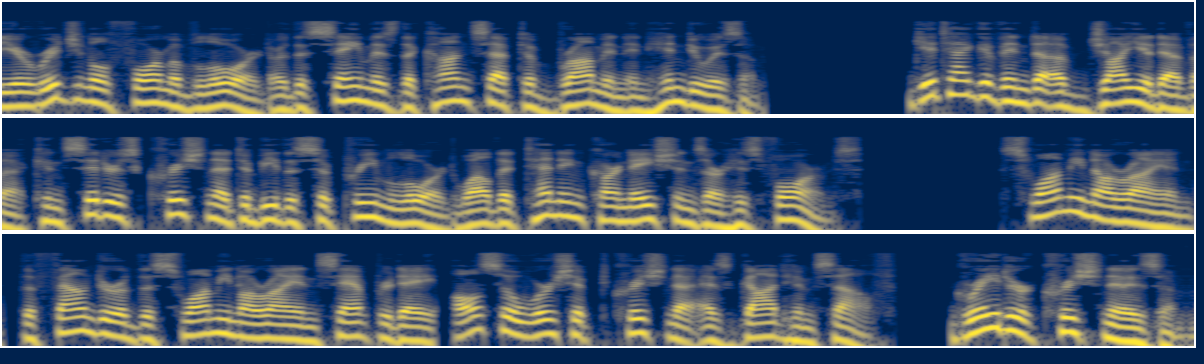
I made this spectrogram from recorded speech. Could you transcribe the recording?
the original form of Lord, or the same as the concept of Brahman in Hinduism. Gitagovinda of Jayadeva considers Krishna to be the Supreme Lord while the ten incarnations are his forms. Swaminarayan, the founder of the Swaminarayan Sampraday, also worshipped Krishna as God himself. Greater Krishnaism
